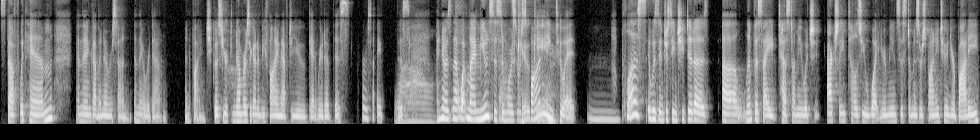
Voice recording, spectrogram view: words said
stuff with him and then got my numbers done and they were down and fine. She goes, "Your numbers are going to be fine after you get rid of this parasite." This Wow. I know isn't that what my immune system was kooky. responding to it. Mm. Plus, it was interesting. She did a, a lymphocyte test on me, which actually tells you what your immune system is responding to in your body.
